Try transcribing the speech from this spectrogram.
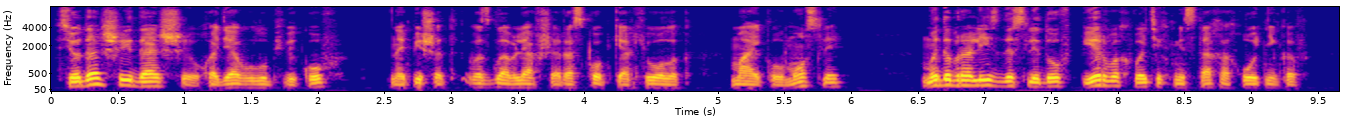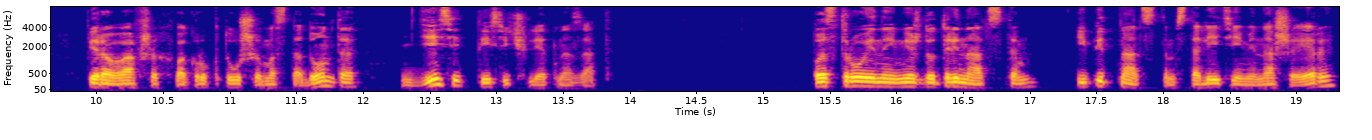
Все дальше и дальше, уходя вглубь веков, напишет возглавлявший раскопки археолог Майкл Мосли, мы добрались до следов первых в этих местах охотников, пировавших вокруг туши мастодонта 10 тысяч лет назад. Построенный между 13 и 15 столетиями нашей эры,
